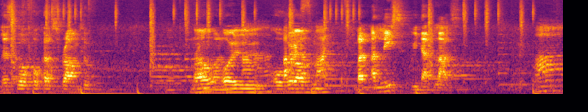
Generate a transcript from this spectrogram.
Let's go focus round two. Now all Ah, over. But at least we not last. Ah.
